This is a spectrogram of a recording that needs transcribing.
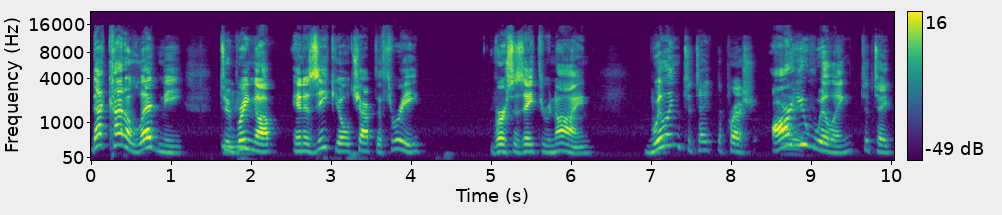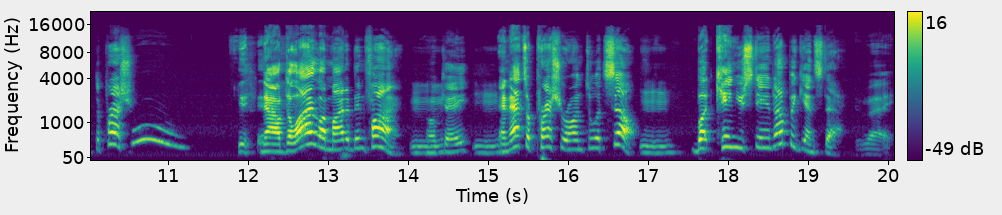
that kind of led me to mm-hmm. bring up in Ezekiel chapter 3, verses 8 through 9, willing to take the pressure. Are yes. you willing to take the pressure? now, Delilah might have been fine, mm-hmm. okay? Mm-hmm. And that's a pressure unto itself. Mm-hmm. But can you stand up against that? Right.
